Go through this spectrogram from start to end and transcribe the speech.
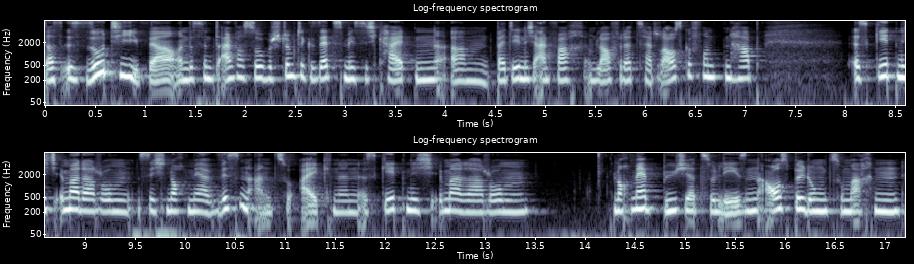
das ist so tief, ja. Und es sind einfach so bestimmte Gesetzmäßigkeiten, ähm, bei denen ich einfach im Laufe der Zeit rausgefunden habe. Es geht nicht immer darum, sich noch mehr Wissen anzueignen. Es geht nicht immer darum, noch mehr Bücher zu lesen, Ausbildungen zu machen,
